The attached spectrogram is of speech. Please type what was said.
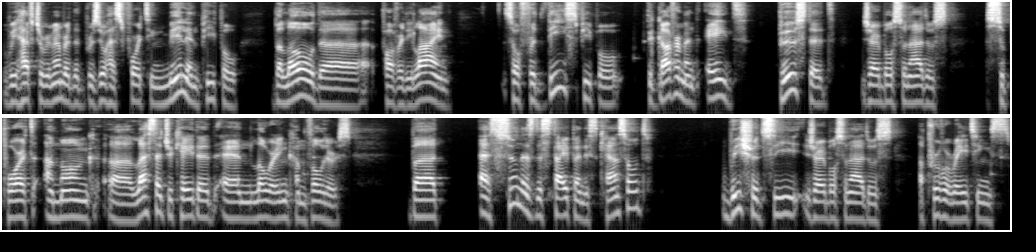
We have to remember that Brazil has 14 million people below the poverty line. So for these people, the government aid boosted Jair Bolsonaro's support among uh, less educated and lower income voters. But as soon as the stipend is canceled, we should see Jair Bolsonaro's approval ratings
